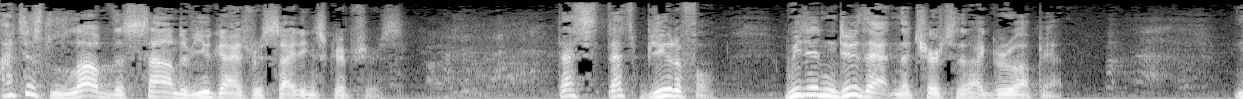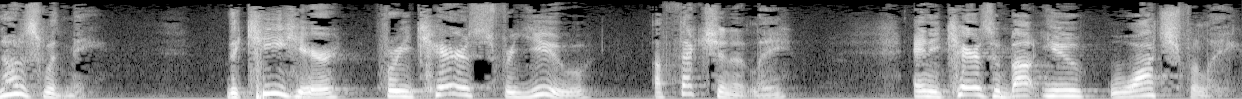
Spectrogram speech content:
I just love the sound of you guys reciting scriptures. That's, that's beautiful. We didn't do that in the church that I grew up in. Notice with me. The key here, for he cares for you affectionately and He cares about you watchfully.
